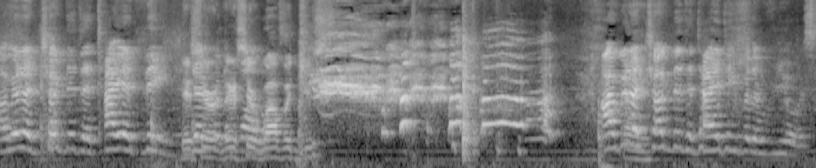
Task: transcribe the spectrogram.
I'm gonna chug this entire thing. There's your the there's your followers. guava juice. I'm gonna Hey. chug this entire thing for the viewers.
